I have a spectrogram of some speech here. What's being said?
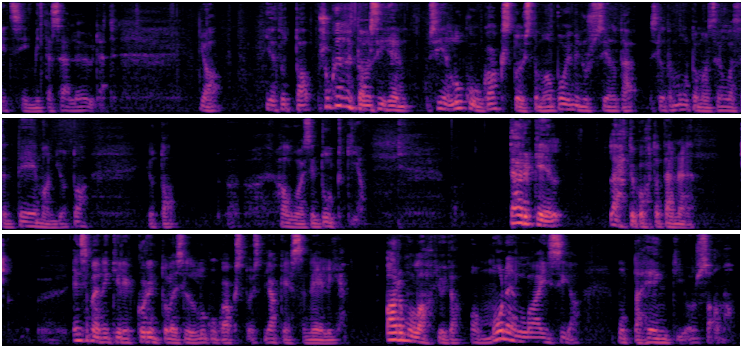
etsiin mitä sä löydät. Ja ja tota, sukelletaan siihen, siihen lukuun 12. Mä oon poiminut sieltä, sieltä muutaman sellaisen teeman, jota, jota haluaisin tutkia. Tärkeä lähtökohta tänään. Ensimmäinen kirje Korintolaisille luku 12, jakeessa 4. Armolahjoja on monenlaisia, mutta henki on sama.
